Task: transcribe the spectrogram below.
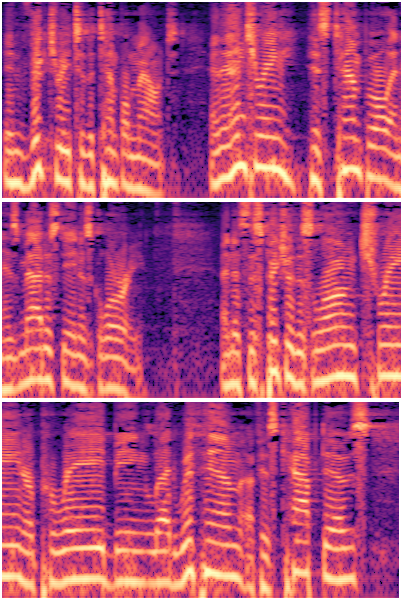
in victory to the Temple Mount and entering his temple and his majesty and his glory. And it's this picture of this long train or parade being led with him of his captives.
